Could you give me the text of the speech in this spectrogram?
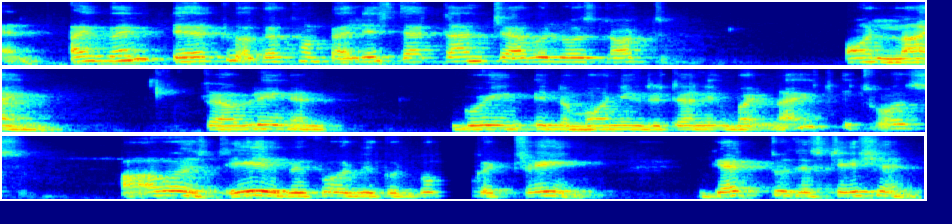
And I went there to Aga Khan Palace. That time travel was not online, traveling and going in the morning, returning by night. It was hours, days before we could book a train, get to the station,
